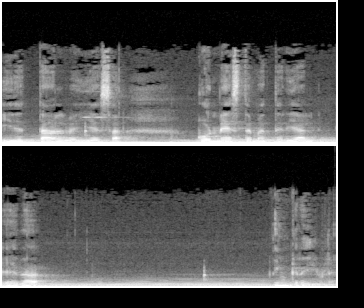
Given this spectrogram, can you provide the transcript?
y de tal belleza con este material era increíble.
